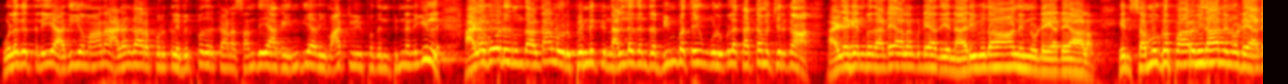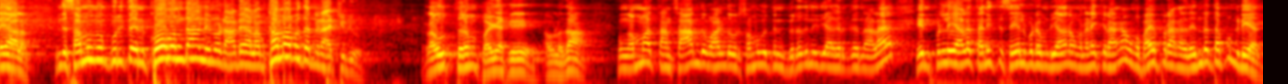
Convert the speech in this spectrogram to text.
உலகத்திலேயே அதிகமான அலங்கார பொருட்களை விற்பதற்கான சந்தையாக இந்தியாவை மாற்றி வைப்பதன் பின்னணியில் அழகோடு இருந்தால்தான் ஒரு பெண்ணுக்கு நல்லது என்ற பிம்பத்தை உங்களுக்குள்ள கட்டமைச்சிருக்கான். அழகு என்பது அடையாளம் கிடையாது. என் அறிவுதான் என்னுடைய அடையாளம். என் சமூக பார்வைதான் என்னுடைய அடையாளம். இந்த சமூகம் குறித்த என் கோபம் தான் என்னோட அடையாளம். கம் அப் ஆட்டிடியூட் ரௌத்திரம் பழகு. அவ்வளோதான் உங்க அம்மா தான் சார்ந்து வாழ்ந்த ஒரு சமூகத்தின் பிரதிநிதியாக இருக்கிறதுனால என் பிள்ளையால் தனித்து செயல்பட முடியாதுன்னு அவங்க நினைக்கிறாங்க. அவங்க பயப்படுறாங்க. அதில் எந்த தப்பும் கிடையாது.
